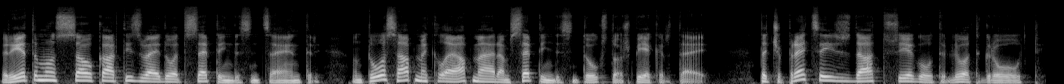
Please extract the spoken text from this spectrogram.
Rietumos savukārt izveidoti 70 centri, un tos apmeklē apmēram 70 tūkstoši piekritēju, taču precīzus datus iegūt ir ļoti grūti.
